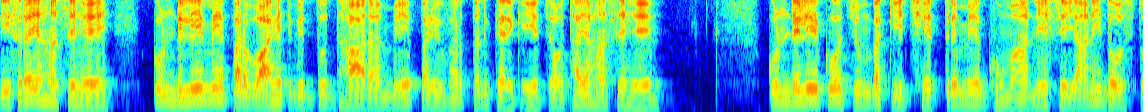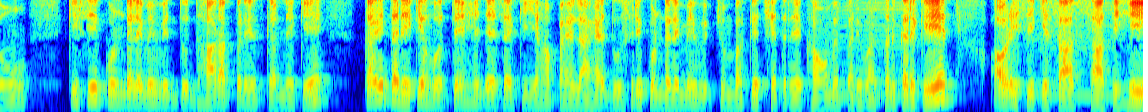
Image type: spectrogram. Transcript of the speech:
तीसरा यहाँ से है, कुंडली में प्रवाहित विद्युत धारा में परिवर्तन करके। चौथा यहाँ से है, कुंडली को चुंबकीय क्षेत्र में घुमाने से, यानी दोस्तों, किसी कुंडली में विद्युत धारा प्रेरित करने के कई तरीके होते हैं। जैसा कि यहाँ पहला है, दूसरी कुंडली में चुंबकीय क्षेत्र रेखाओं में परिवर्तन करके और इसी के साथ साथ ही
